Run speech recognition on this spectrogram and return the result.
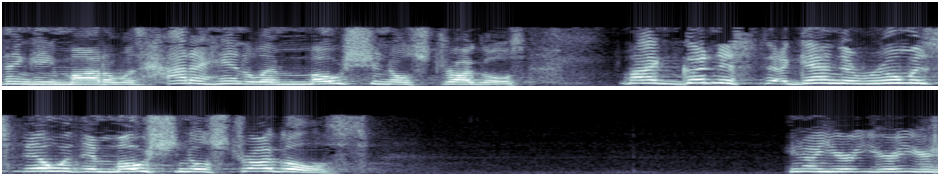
thing he modeled was how to handle emotional struggles. My goodness, again, the room is filled with emotional struggles. You know, you're, you're, you're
